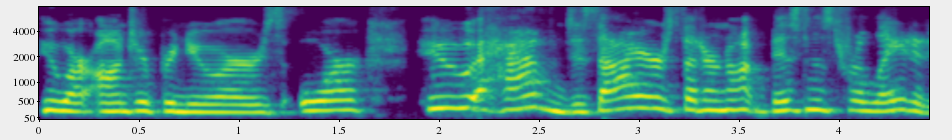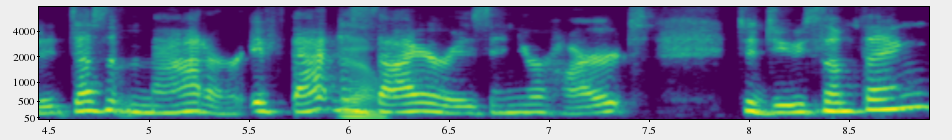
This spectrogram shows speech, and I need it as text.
who are entrepreneurs or who have desires that are not business related. It doesn't matter. If that Yeah. desire is in your heart to do something,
